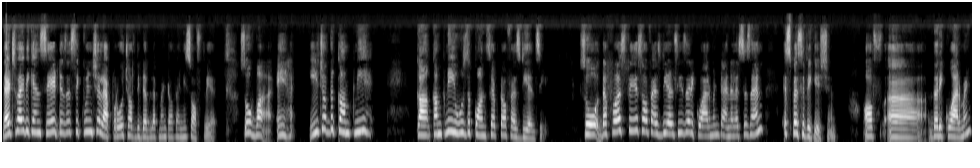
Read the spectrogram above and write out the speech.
That's why we can say it is a sequential approach of the development of any software. So, each of the company company use the concept of SDLC. So, the first phase of SDLC is a requirement analysis and specification of uh, the requirement.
